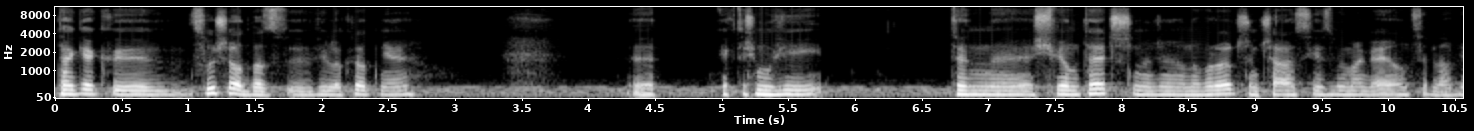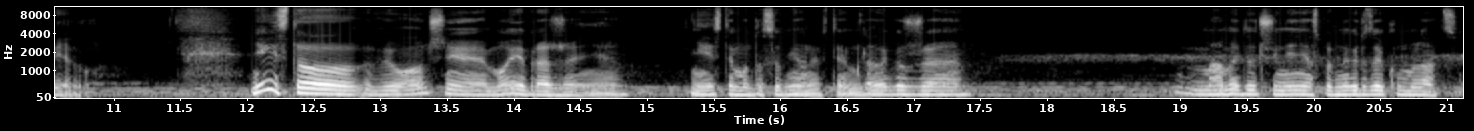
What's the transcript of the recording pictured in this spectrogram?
tak jak y, słyszę od Was wielokrotnie, y, jak to się mówi, ten y, świąteczny, noworoczny czas jest wymagający dla wielu. Nie jest to wyłącznie moje wrażenie, nie jestem odosobniony w tym, dlatego że mamy do czynienia z pewnego rodzaju kumulacją.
